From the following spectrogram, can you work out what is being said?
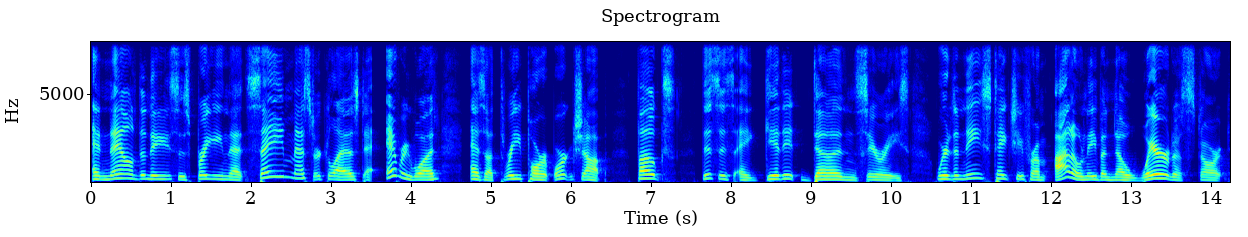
And now Denise is bringing that same masterclass to everyone as a three part workshop. Folks, this is a Get It Done series where Denise takes you from I don't even know where to start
